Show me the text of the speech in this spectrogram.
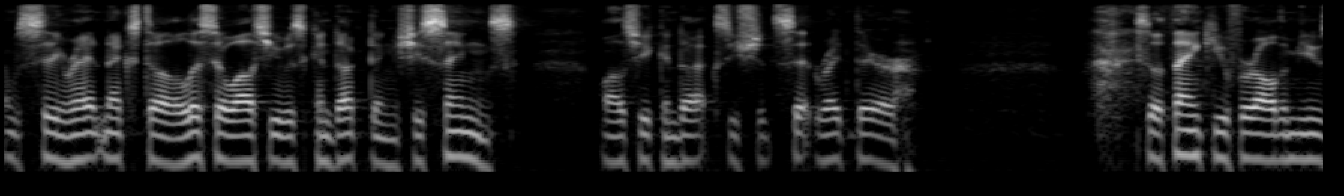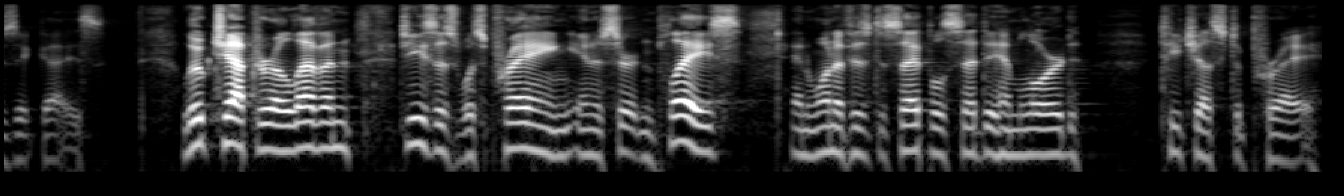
I was sitting right next to Alyssa while she was conducting. She sings while she conducts. You should sit right there. So thank you for all the music, guys. Luke chapter 11, Jesus was praying in a certain place, and one of his disciples said to him, Lord, teach us to pray.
